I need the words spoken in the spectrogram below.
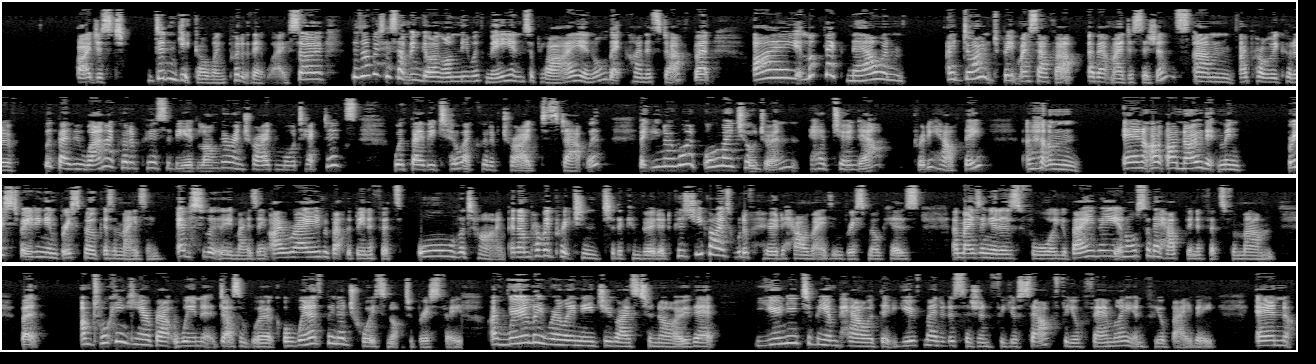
I just didn't get going, put it that way. So there's obviously something going on there with me and supply and all that kind of stuff. But I look back now and I don't beat myself up about my decisions. Um, I probably could have, with baby one, I could have persevered longer and tried more tactics. With baby two, I could have tried to start with. But you know what? All my children have turned out pretty healthy. Um, and I, I know that, I mean, breastfeeding and breast milk is amazing. Absolutely amazing. I rave about the benefits all the time. And I'm probably preaching to the converted because you guys would have heard how amazing breast milk is, amazing it is for your baby and also the health benefits for mum. But I'm talking here about when it doesn't work or when it's been a choice not to breastfeed. I really, really need you guys to know that you need to be empowered that you've made a decision for yourself, for your family, and for your baby. And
